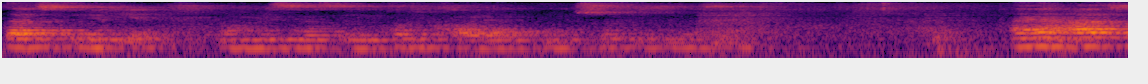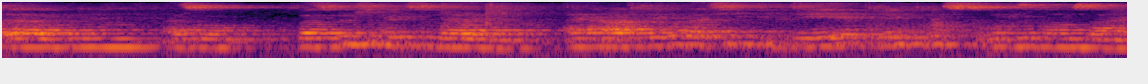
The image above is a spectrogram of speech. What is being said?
Dazu findet ihr noch ein bisschen was im Protokoll, der schriftlichen. Eine Art, ähm, also was wünschen wir zu werden? Eine Art regulative Idee bringt uns zu unserem Sein,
